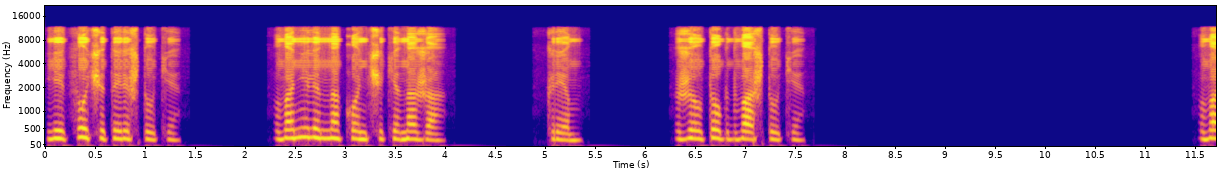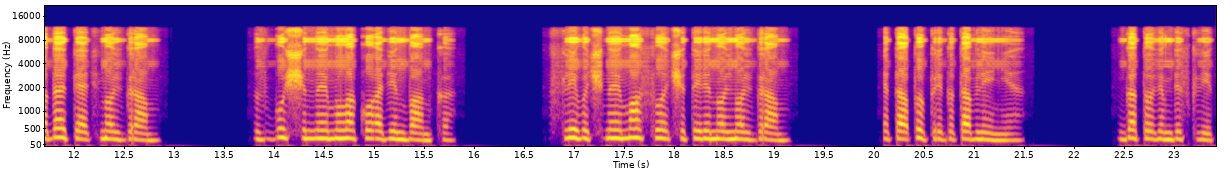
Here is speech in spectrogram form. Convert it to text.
Яйцо 4 штуки. Ванилин на кончике ножа. Крем. Желток 2 штуки. Вода 5,0 грамм. Сгущенное молоко 1 банка. Сливочное масло 400 грамм. Этапы приготовления. Готовим бисквит.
